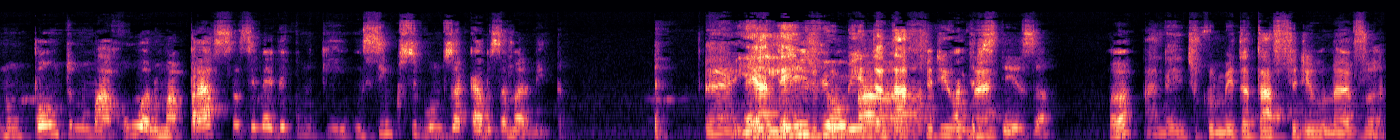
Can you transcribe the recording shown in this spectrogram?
num ponto, numa rua, numa praça, você vai ver como que em cinco segundos acaba essa marmita. É, e é além de comida, a, tá frio, a né? tristeza. Hã? Além de comida, tá frio, né, Van?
